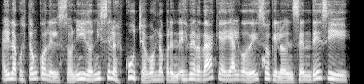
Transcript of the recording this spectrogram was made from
hay una cuestión con el sonido, ni se lo escucha, vos lo ¿Es verdad que hay algo de eso, que lo encendés y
